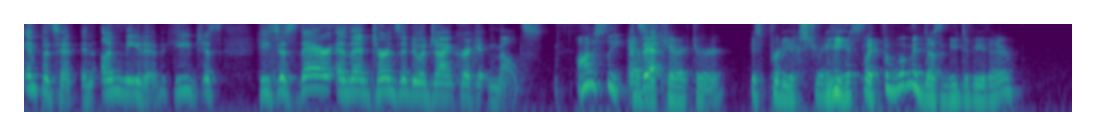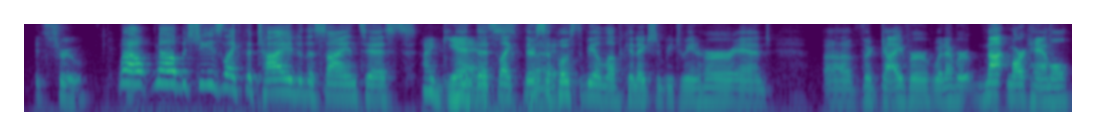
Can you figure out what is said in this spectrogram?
impotent and unneeded. He just he's just there and then turns into a giant cricket and melts. Honestly, That's every it. character is pretty extraneous. Like the woman doesn't need to be there. It's true. Well, no, but she's like the tie to the scientists. I guess. and that's like there's but- supposed to be a love connection between her and uh, the Guyver, whatever. Not Mark Hamill.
